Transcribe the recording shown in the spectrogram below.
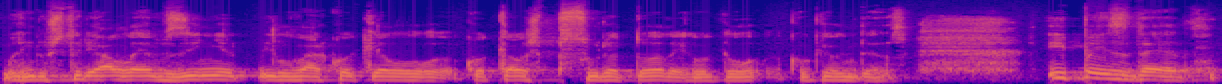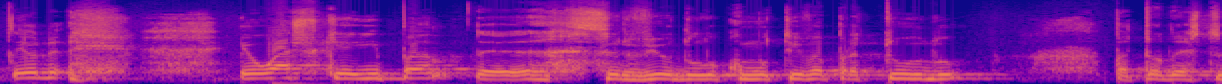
uma industrial levezinha e levar com, aquele, com aquela espessura toda e com aquele, com aquele intenso. IPA is dead. Eu, eu acho que a IPA uh, serviu de locomotiva para tudo para todo este,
